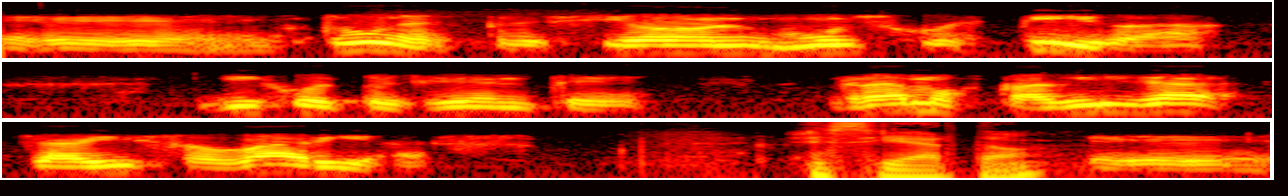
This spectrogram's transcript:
eh, tuvo una expresión muy sugestiva. Dijo el presidente, Ramos Padilla ya hizo varias. Es cierto. Eh,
